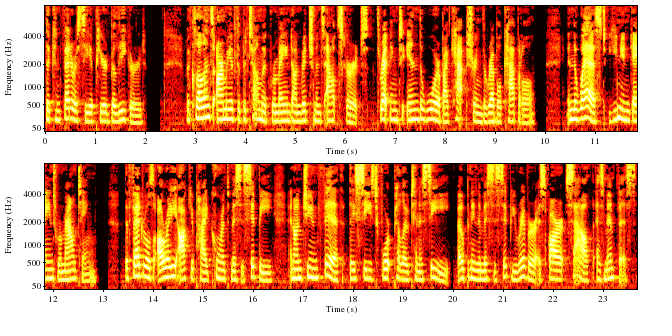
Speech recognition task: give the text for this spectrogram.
the Confederacy appeared beleaguered. McClellan's Army of the Potomac remained on Richmond's outskirts, threatening to end the war by capturing the rebel capital. In the west, Union gains were mounting. The Federals already occupied Corinth, Mississippi, and on June 5th they seized Fort Pillow, Tennessee, opening the Mississippi River as far south as Memphis,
